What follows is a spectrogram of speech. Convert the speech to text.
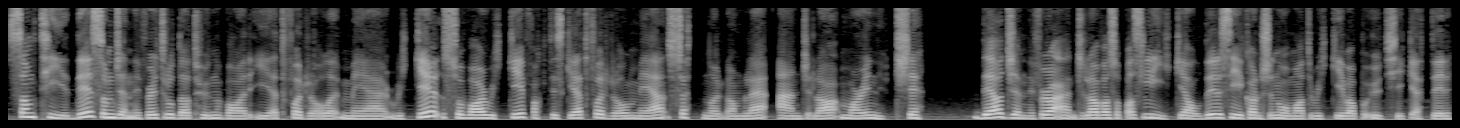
Samtidig som Jennifer trodde at hun var i et forhold med Ricky, så var Ricky faktisk i et forhold med 17 år gamle Angela Marinucci. Det at Jennifer og Angela var såpass like i alder, sier kanskje noe om at Ricky var på utkikk etter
